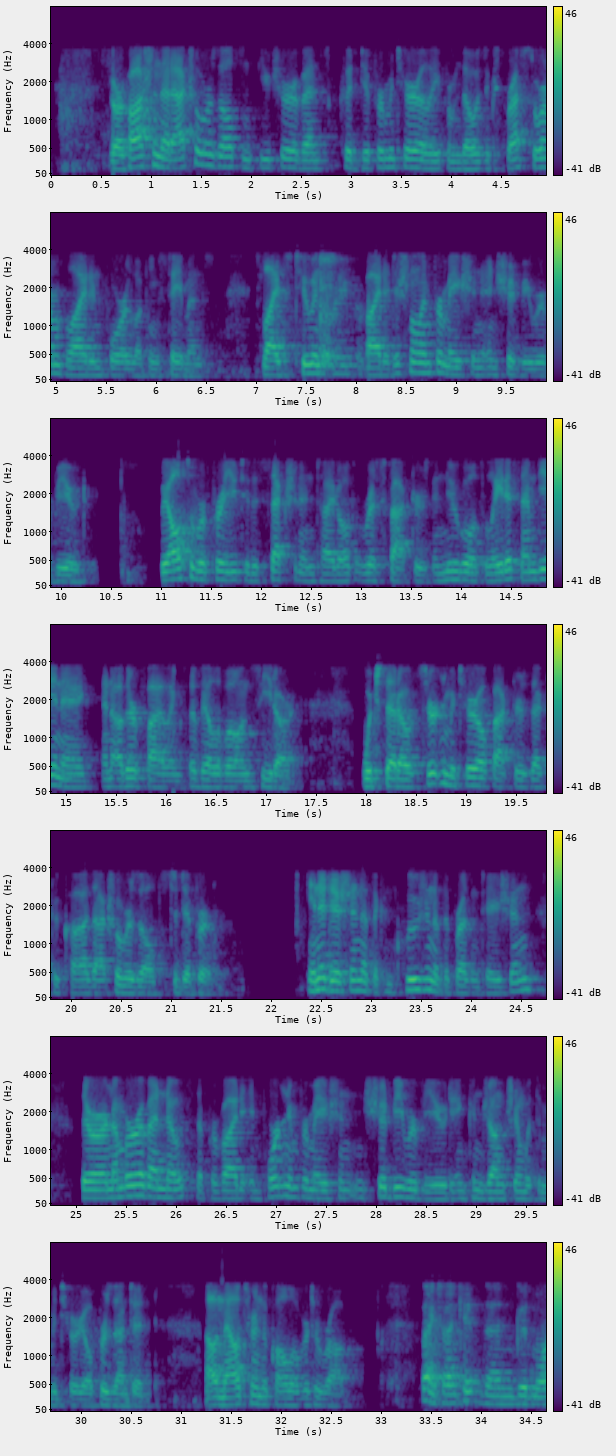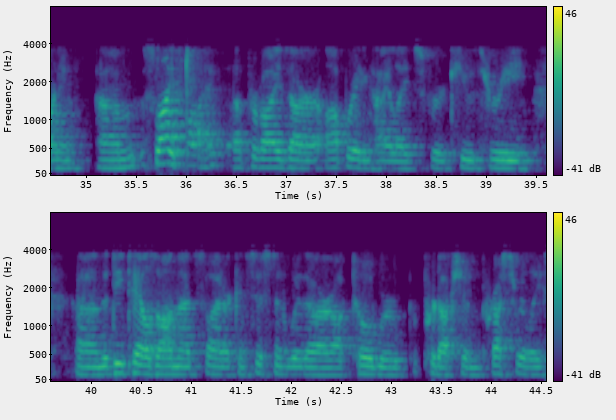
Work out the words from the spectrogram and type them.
You are cautioned that actual results and future events could differ materially from those expressed or implied in forward-looking statements. Slides two and three provide additional information and should be reviewed. We also refer you to the section entitled Risk Factors in New Gold's latest MD&A and other filings available on SEDAR, which set out certain material factors that could cause actual results to differ. In addition, at the conclusion of the presentation, there are a number of endnotes that provide important information and should be reviewed in conjunction with the material presented. I'll now turn the call over to Rob. Thanks, Ankit, and good morning. Um, slide five uh, provides our operating highlights for Q3. Uh, the details on that slide are consistent with our October production press release.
